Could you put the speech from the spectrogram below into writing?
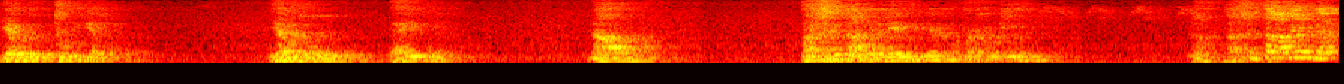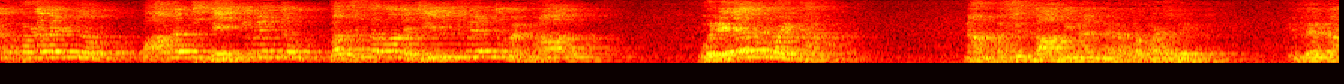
எவ்வளவு துணிகள் எவ்வளவு தைரியம். நாம் பசுத்தாவில் எப்படி நிரப்பப்பட முடியும்? நாம் பசுத்தாவில் நிரப்பப்பட வேண்டும். பாவத்தை ஜெயிக்க வேண்டும். பசுத்தமாக ஜீவிக்க வேண்டும் என்றால் ஒரே ஒரு வழிதான் நாம் பசுத்தாவினால் நிரப்பப்பட வேண்டும். இல்லைன்னா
